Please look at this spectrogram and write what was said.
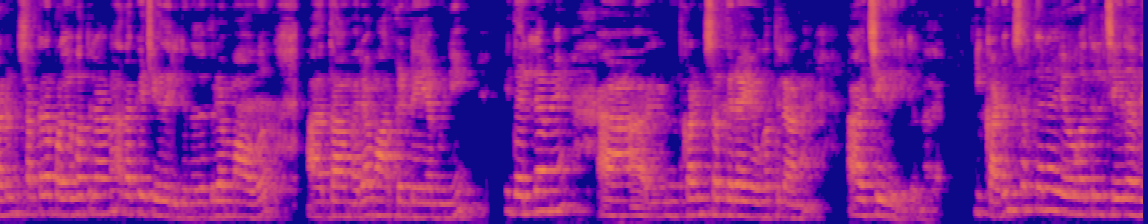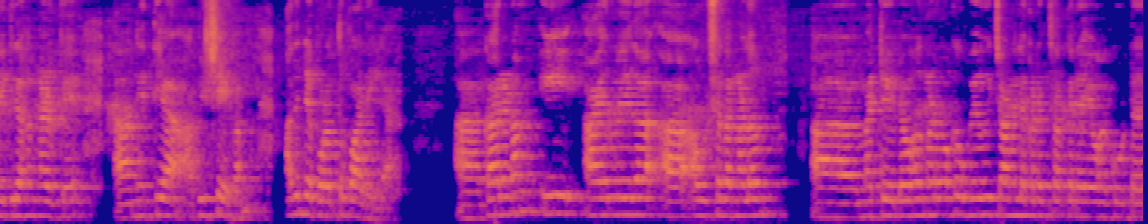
കടും ശർക്കര പ്രയോഗത്തിലാണ് അതൊക്കെ ചെയ്തിരിക്കുന്നത്. ബ്രഹ്മാവ് താമര മാർക്കണ്ഡേയ മുനി ഇതെല്ലാമേ കടും ശർക്കര യോഗത്തിലാണ് ചെയ്തിരിക്കുന്നത്. ഈ കടും ശർക്കര യോഗത്തിൽ ചെയ്ത വിഗ്രഹങ്ങൾക്ക് നിത്യ അഭിഷേകം അതിന്റെ പുറത്തുപാടില്ല. കാരണം ഈ ആയുർവേദ ഔഷധങ്ങളും മറ്റ് ലോഹങ്ങളുമൊക്കെ ഉപയോഗിച്ചാണല്ലോ കടും ശർക്കര യോഗക്കൂട്ട്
